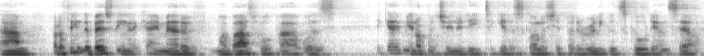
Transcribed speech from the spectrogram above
Um, but I think the best thing that came out of my basketball part was it gave me an opportunity to get a scholarship at a really good school down south.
